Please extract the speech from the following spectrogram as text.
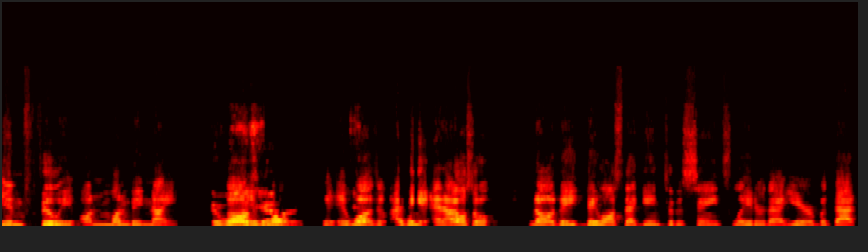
in Philly on Monday night. It was, uh, it yeah. Was. It, it yeah. was. I think, and I also no, they they lost that game to the Saints later that year, but that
